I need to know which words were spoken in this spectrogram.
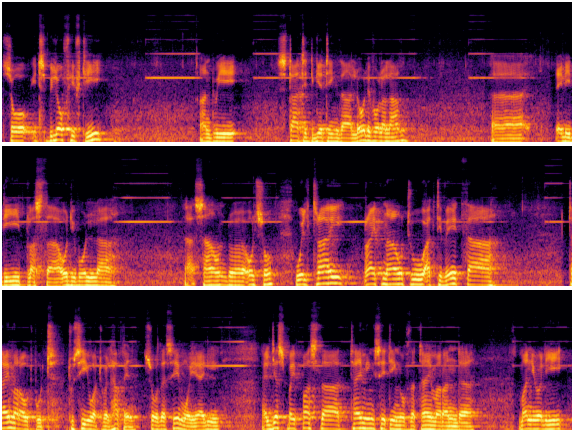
So it's below 50 and we started getting the low level alarm uh, LED plus the audible uh, sound uh, also. We'll try right now to activate the timer output to see what will happen. So the same way, I'll, I'll just bypass the timing setting of the timer and uh, manually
